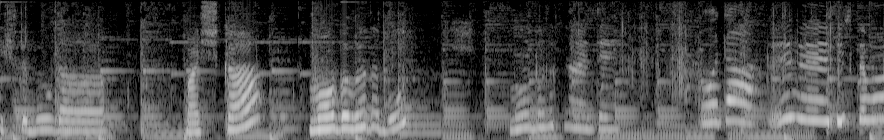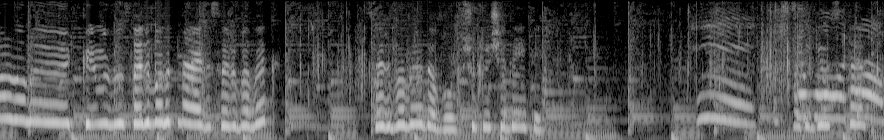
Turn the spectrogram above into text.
İşte burada. Başka? Mor balığı da bul. Mor balık nerede? Burada. Evet işte mor balık. Kırmızı sarı balık nerede sarı balık? Sarı balığı da bul. Şu köşedeydi. Hey, işte Hadi göster. burada.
